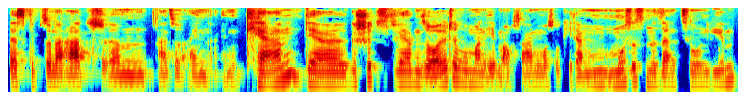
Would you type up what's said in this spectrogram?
es gibt so eine Art, ähm, also ein, Kern, der geschützt werden sollte, wo man eben auch sagen muss, okay, da muss es eine Sanktion geben.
